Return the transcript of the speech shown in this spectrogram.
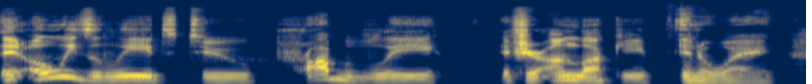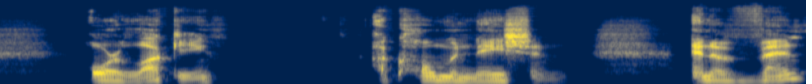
yeah. it always leads to probably, if you're unlucky in a way, or lucky, a culmination, an event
